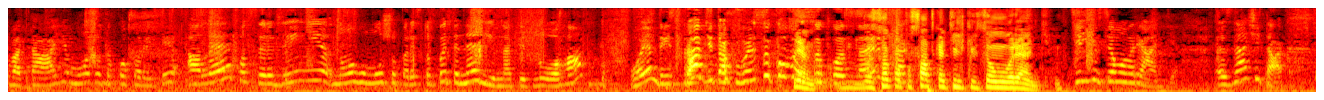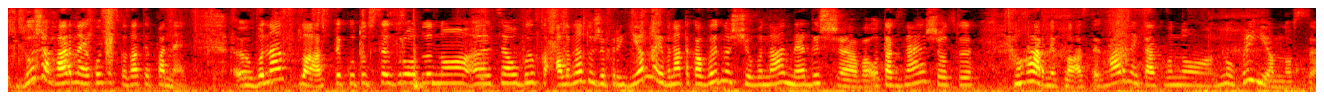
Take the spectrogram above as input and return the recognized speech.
хватає, можу тако перейти, але посередині ногу мушу переступити нерівна підлога. Ой, Андрій, справді так Ні, високо-високо, знаєш. висока так. посадка тільки в цьому варіанті. Тільки в цьому варіанті. Е, Значить так, дуже гарна, я хочу сказати, панель. Е, Вона з пластику, тут все зроблено, е, ця обивка, але вона дуже приємна і вона така видно, що вона не дешева. Отак, знаєш, от ну гарний пластик, гарний, так воно ну приємно все.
